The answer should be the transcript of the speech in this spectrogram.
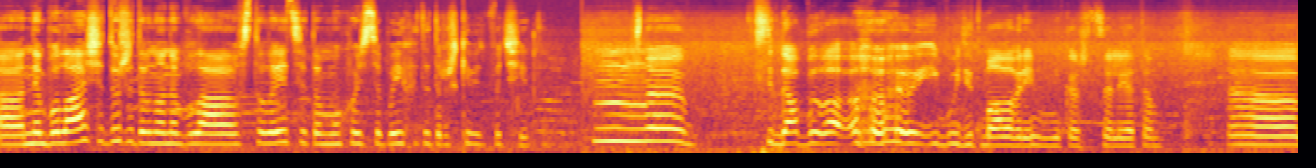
Е, Не була ще дуже давно не була в столиці, тому хочеться поїхати трошки відпочити. Всегда было и будет мало времени, мне кажется, летом. Э,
